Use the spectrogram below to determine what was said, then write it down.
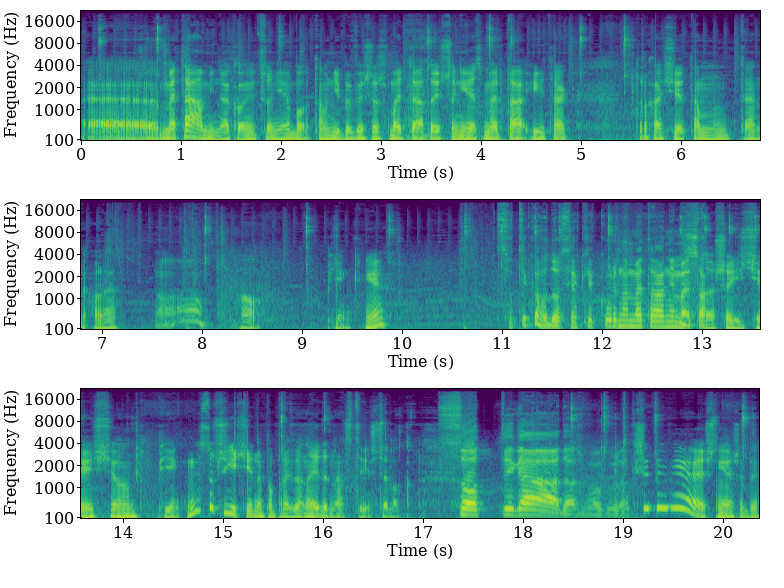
e, metami na końcu, nie? Bo tam niby wyszesz metę, a to jeszcze nie jest meta i tak trochę się tam ten, ale O, o, pięknie. co ty godos? Jakie kurna meta, a nie meta? 160, pięknie. 131 poprawione, 11 jeszcze lokal. Co ty gadasz w ogóle? Tak żeby wiesz, nie? Żeby,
